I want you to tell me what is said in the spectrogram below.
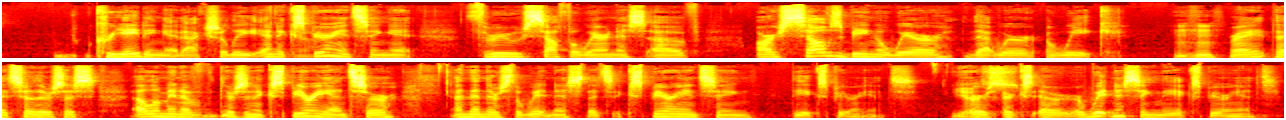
creating it actually and experiencing it through self awareness of ourselves being aware that we're awake. Mm-hmm. Right. That so there's this element of there's an experiencer, and then there's the witness that's experiencing the experience Yes. or, or, or witnessing the experience,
